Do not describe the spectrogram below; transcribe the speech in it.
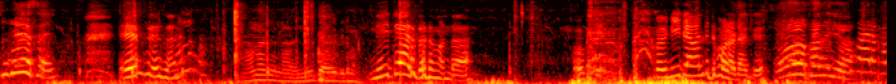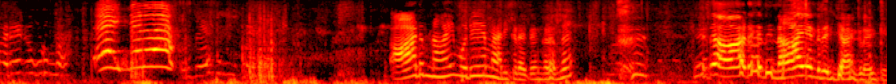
சுபேசன் ஏன் நீட்டா இருக்கட்டும்டா. ஓகே. இப்ப நீட்டா வந்துட்டு போலடாக்கு ஓ பாருங்க ஏய் இங்க வா ஆடும் நாயும் ஒரே மாதிரி கிடக்கு கிடந்து இது ஆடு இது நாய் என்று தெரியாது கிடக்கு.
